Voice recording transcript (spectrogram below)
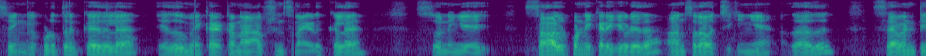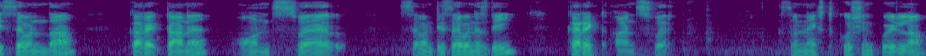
ஸோ இங்கே கொடுத்துருக்க இதில் எதுவுமே கரெக்டான ஆப்ஷன்ஸ் நான் எடுக்கலை. ஸோ நீங்கள் சால்வ் பண்ணி கிடைக்கக்கூடியதை ஆன்சராக வச்சுக்கிங்க. அதாவது செவன்ட்டி செவன் தான் கரெக்டான answer seventy seven is the correct answer so next question போயிடலாம்.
